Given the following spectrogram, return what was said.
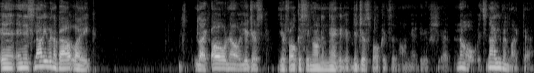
and, and it's not even about like like oh no, you're just you're focusing on the negative. You're just focusing on negative shit. No, it's not even like that.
